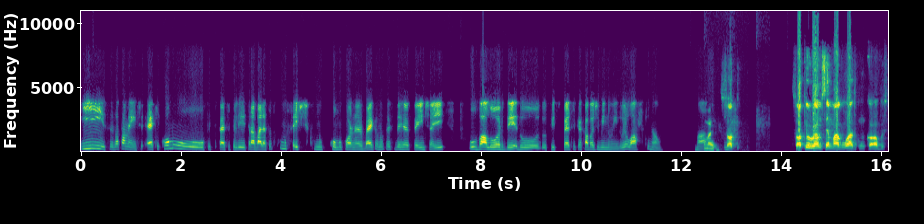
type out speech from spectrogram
Isso, exatamente. É que como o Fitzpatrick ele trabalha tanto como safety como, como cornerback, eu não sei se de repente aí o valor de, do, do Fitzpatrick acaba diminuindo. Eu acho que não. Mas, Mas só, que, só que o Rams é magoado com o Cowboys.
